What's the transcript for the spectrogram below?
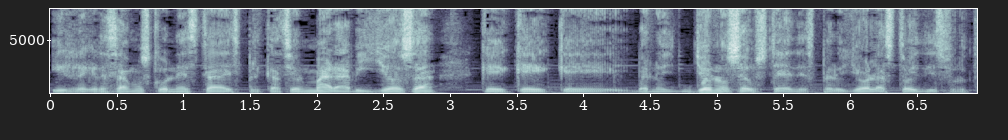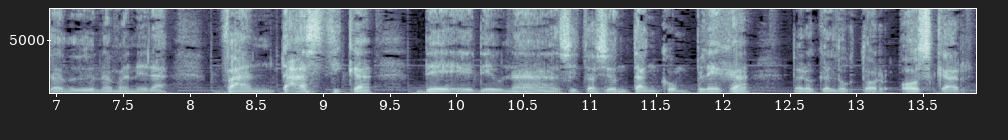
y regresamos con esta explicación maravillosa que, que, que, bueno, yo no sé ustedes, pero yo la estoy disfrutando de una manera fantástica de, de una situación tan compleja, pero que el doctor Oscar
